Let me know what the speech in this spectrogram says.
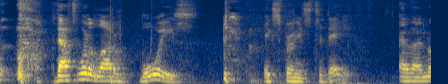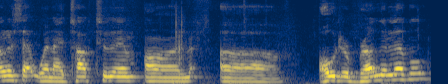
That's what a lot of boys experience today. And I noticed that when I talk to them on uh, older brother level,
